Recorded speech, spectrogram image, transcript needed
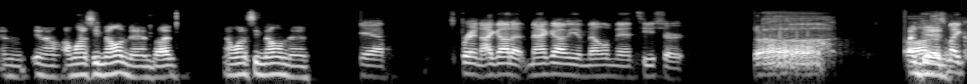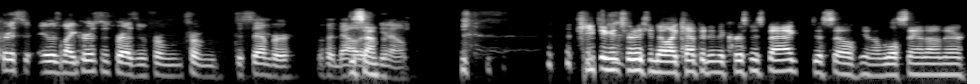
and you know I want to see Melon Man, bud. I want to see Melon Man. Yeah, Sprint. I got a Matt got me a Melon Man T-shirt. Ugh. I Oh, It was my Chris. It was my Christmas present from from December. But now December. that you know, Keeping it tradition though, I kept it in the Christmas bag just so you know a little Santa on there.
